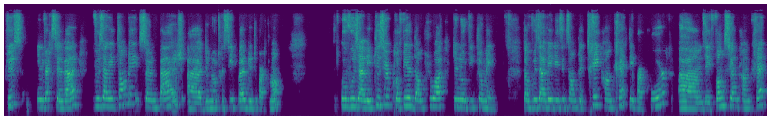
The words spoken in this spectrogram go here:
plus Universel vous allez tomber sur une page de notre site web du département où vous avez plusieurs profils d'emploi de nos diplômés. Donc, vous avez des exemples très concrets des parcours, euh, des fonctions concrètes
